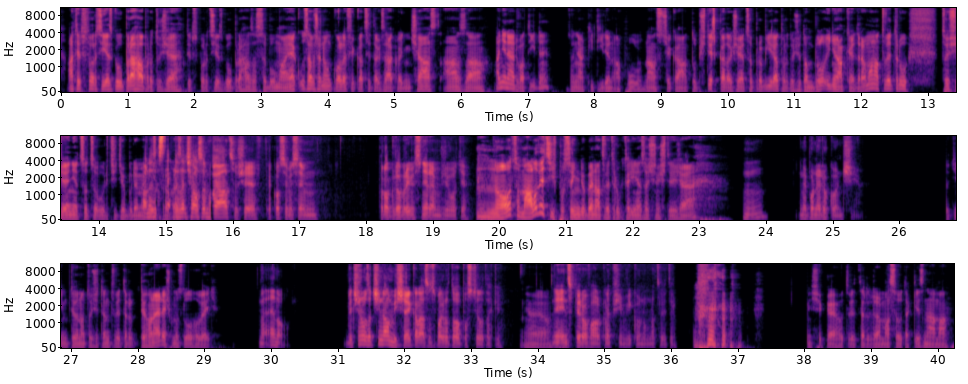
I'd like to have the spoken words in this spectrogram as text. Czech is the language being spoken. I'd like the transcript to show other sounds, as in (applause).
a Tipsport CSGO Praha, protože Tipsport CSGO Praha za sebou má jak uzavřenou kvalifikaci, tak základní část a za ani ne dva týdny, za nějaký týden a půl nás čeká top 4, takže je co probírat, protože tam bylo i nějaké drama na Twitteru, což je něco, co určitě budeme A nezas- nezačal jsem ho já, což je, jako si myslím, krok dobrým směrem v životě. No, co málo věcí v poslední době na Twitteru, který nezačneš ty, že? Hmm. Nebo nedokončí. To tím ty na to, že ten Twitter, ty ho nejdeš moc dlouho, věď? Ne, no. Většinou začínal Myšek, ale já jsem se pak do toho postil taky. Jo, jo. Mě inspiroval k lepším výkonům na Twitteru. (laughs) Myšek a jeho Twitter drama jsou taky známá.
